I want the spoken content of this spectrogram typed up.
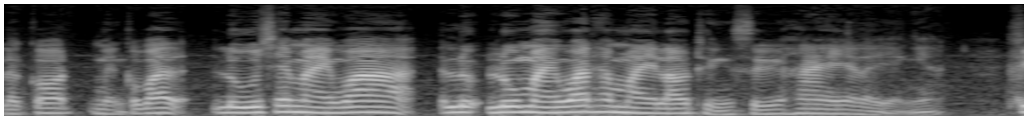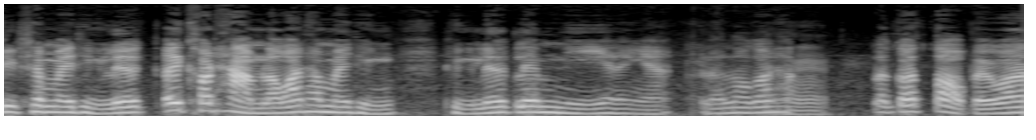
แล้วก็เหมือนกับว่ารู้ใช่ไหมว่า รู้รู้ไหมว่าทำไมเราถึงซื้อให้อะไรอย่างเงี้ย คือทำไมถึงเลือก เอ้ยเขาถามเราว่าทำไมถึงถึงเลือกเล่มนี้อะไรเงี้ย แล้วเราก็ถามแล้วก็ตอบไปว่า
